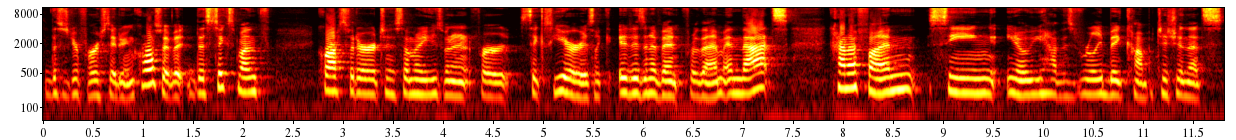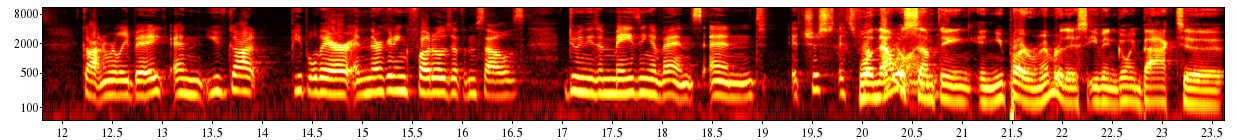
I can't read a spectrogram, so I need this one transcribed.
this is your first day doing CrossFit, but the six month CrossFitter to somebody who's been in it for six years, like it is an event for them, and that's kind of fun seeing. You know, you have this really big competition that's gotten really big, and you've got people there, and they're getting photos of themselves doing these amazing events, and it's just it's Well, and that was something, and you probably remember this even going back to,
